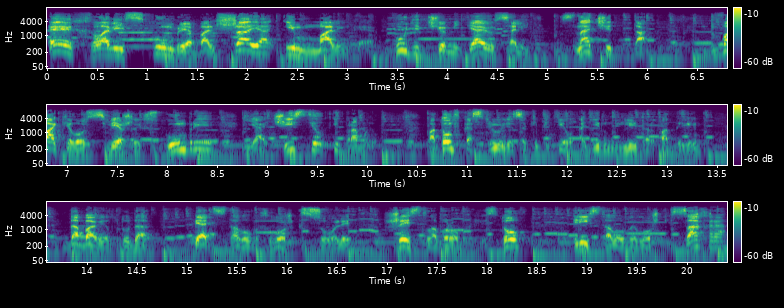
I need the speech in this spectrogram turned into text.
Эх, лови скумбрия большая и маленькая. Будет чем митяю солить. Значит так. Два кило свежей скумбрии я очистил и промыл. Потом в кастрюле закипятил 1 литр воды, добавил туда 5 столовых ложек соли, 6 лавровых листов, 3 столовые ложки сахара,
